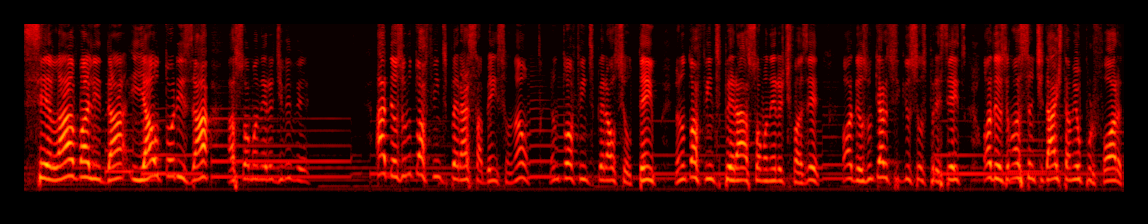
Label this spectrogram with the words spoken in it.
selar, validar e autorizar a sua maneira de viver. Ah, Deus, eu não estou afim de esperar essa bênção, não. Eu não estou afim de esperar o seu tempo. Eu não estou afim de esperar a sua maneira de fazer. Ó oh, Deus, não quero seguir os seus preceitos. Ó oh, Deus, a nossa santidade está meio por fora.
